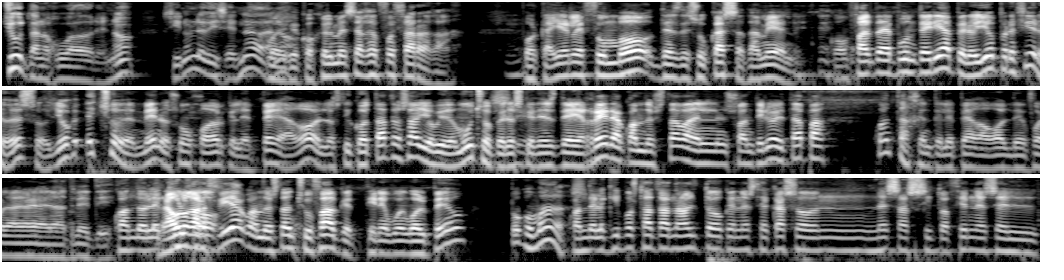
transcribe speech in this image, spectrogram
chutan los jugadores, ¿no? Si no le dices nada. Pues el que cogió el mensaje fue Zárraga. Porque ayer le zumbó desde su casa también, con falta de puntería, pero yo prefiero eso. Yo echo de menos un jugador que le pegue a gol. Los picotazos ha llovido mucho, pero es que desde Herrera, cuando estaba en su anterior etapa, ¿cuánta gente le pega a gol de fuera del Atleti? Cuando Raúl García, cuando está enchufado, que tiene buen golpeo, poco más. Cuando el equipo está tan alto que en este caso, en esas situaciones, el,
